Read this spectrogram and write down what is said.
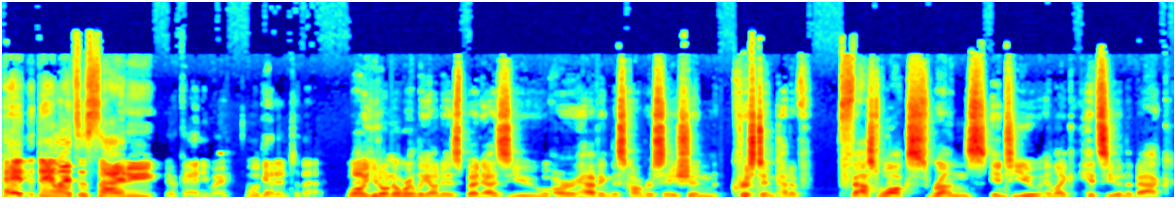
Hey, the Daylight Society. Okay, anyway, we'll get into that. Well, you don't know where Leon is, but as you are having this conversation, Kristen kind of fast walks, runs into you, and like hits you in the back.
